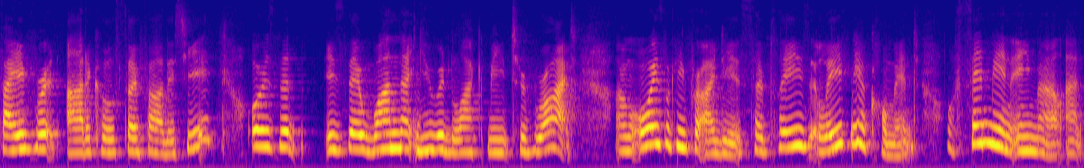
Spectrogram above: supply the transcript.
favourite article so far this year? Or is, that, is there one that you would like me to write? I'm always looking for ideas, so please leave me a comment or send me an email at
